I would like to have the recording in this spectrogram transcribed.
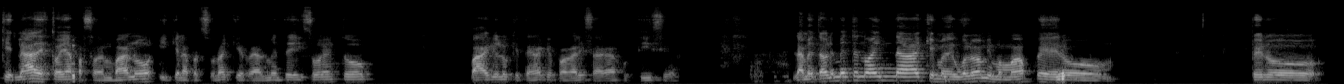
que nada de esto haya pasado en vano y que la persona que realmente hizo esto pague lo que tenga que pagar y se haga justicia. Lamentablemente no hay nada que me devuelva a mi mamá, pero, pero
